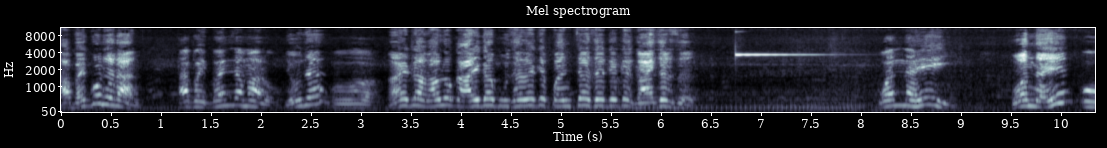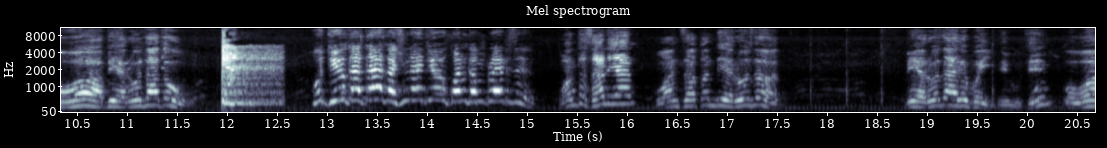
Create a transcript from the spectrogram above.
આ ભાઈ કોણ છે તાન આ ભાઈ બંધ અમારો એવું છે? ઓહો હા એટલે અમારો કારીગર પૂછે છે કે પંચર છે કે કે ગાજર છે? કોણ નહીં? કોણ નહીં? ઓહો બે રોજા તો. હું થયું કાકા? કશું નહીં થયું? કોણ કમ્પ્લેટ છે? કોણ તો સાર યાર? કોણ છે? પણ બે રોજ બે રોજ આવ્યો ભાઈ. એવું છે? ઓહો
